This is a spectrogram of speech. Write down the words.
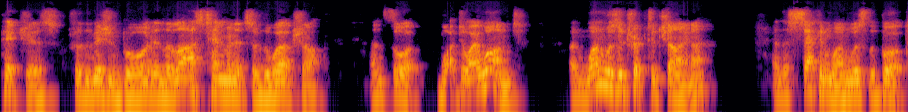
pictures for the vision board in the last 10 minutes of the workshop and thought, what do I want? And one was a trip to China, and the second one was the book.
